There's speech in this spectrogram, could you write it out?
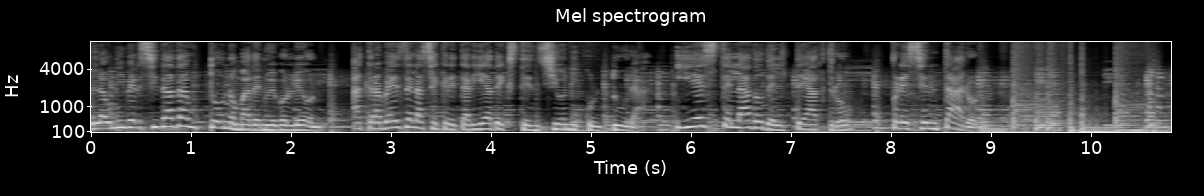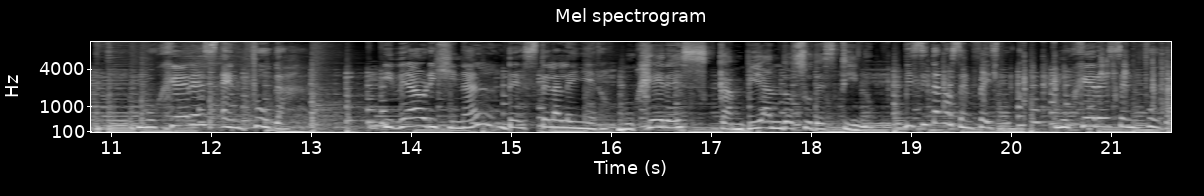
La Universidad Autónoma de Nuevo León, a través de la Secretaría de Extensión y Cultura y este lado del teatro, presentaron Mujeres en Fuga. Idea original de Estela Leñero. Mujeres cambiando su destino. Visítanos en Facebook. Mujeres en Fuga.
